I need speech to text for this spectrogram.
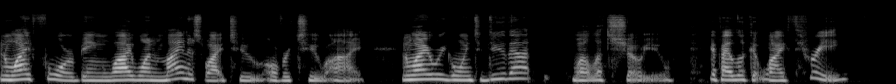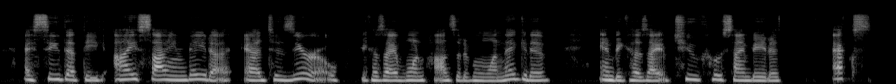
and y4 being y1 minus y2 over 2i. And why are we going to do that? Well, let's show you. If I look at y3, I see that the i sine beta add to 0 because I have one positive and one negative, and because I have two cosine beta x,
